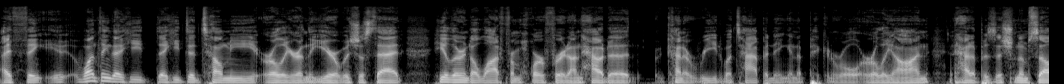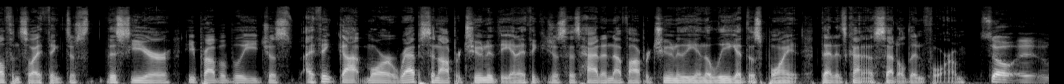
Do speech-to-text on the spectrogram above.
I think one thing that he that he did tell me earlier in the year was just that he learned a lot from Horford on how to kind of read what's happening in a pick and roll early on and how to position himself. And so I think just this year, he probably just, I think, got more reps and opportunity. And I think he just has had enough opportunity in the league at this point that it's kind of settled in for him. So uh,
